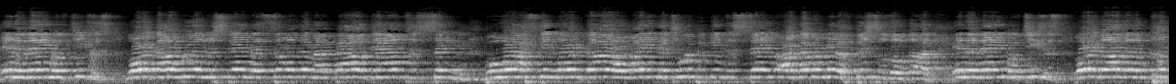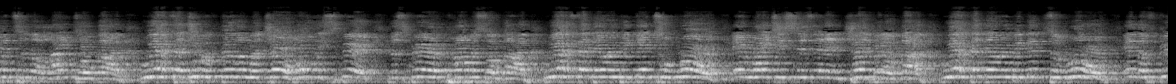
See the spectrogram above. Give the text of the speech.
in the name of Jesus. Lord God, we understand that some of them have bowed down to Satan, but we're asking, Lord God Almighty, that you would begin to save our government officials, oh God, in the name of Jesus. Lord God, let them oh God. We ask that you would fill them with your Holy Spirit, the Spirit of promise, oh God. We ask that they would begin to rule in righteousness and in judgment, oh God. We ask that they would begin to rule in the fear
